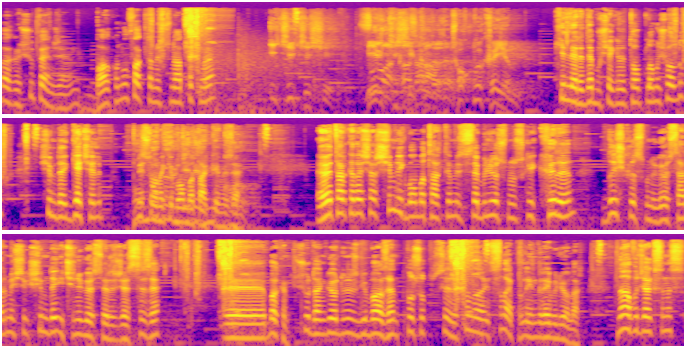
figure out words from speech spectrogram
bakın şu pencerenin balkonu ufaktan üstüne attık mı İki kişi, bir kişi kaldı. Çoklu kıyım. killeri de bu şekilde toplamış olduk. Şimdi geçelim bir sonraki bomba taktiğimize. Evet arkadaşlar şimdiki bomba taktiğimiz ise biliyorsunuz ki kırın dış kısmını göstermiştik. Şimdi içini göstereceğiz size. Ee, bakın şuradan gördüğünüz gibi bazen pusup sizi sni- sniper'la indirebiliyorlar. Ne yapacaksınız?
